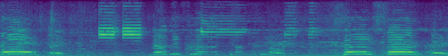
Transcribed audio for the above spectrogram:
100 ਰੁਪਏ। ਜਲਦੀ ਫਲਾਟ ਜੰਸਲੋ 100 ਰੁਪਏ।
